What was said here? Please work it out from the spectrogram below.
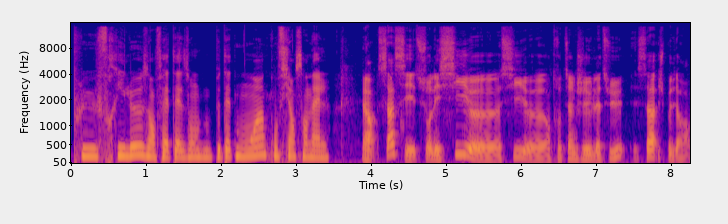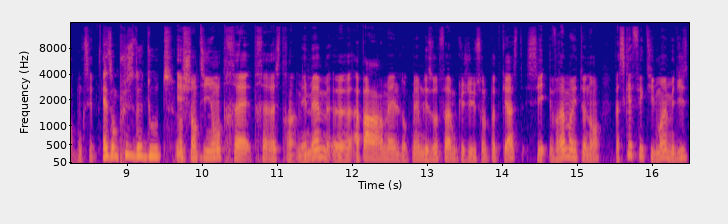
plus frileuses en fait. Elles ont peut-être moins confiance en elles. Alors ça, c'est sur les six, euh, six euh, entretiens que j'ai eu là-dessus. Ça, je peux dire. Alors, donc c'est Elles ont plus de doutes. échantillon très très restreint. Mais même euh, à part Armel, donc même les autres femmes que j'ai eues sur le podcast, c'est vraiment étonnant parce qu'effectivement elles me disent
